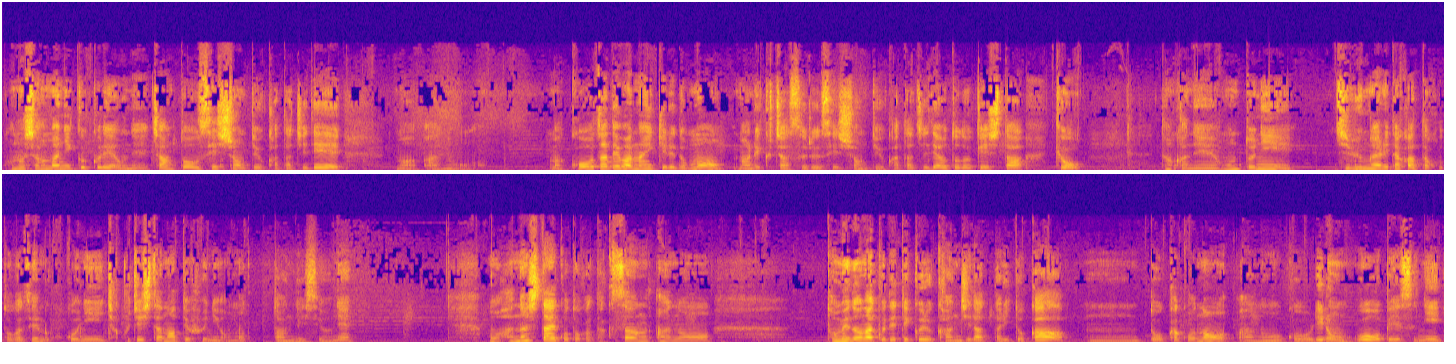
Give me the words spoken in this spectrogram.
このシャーマニッククレイをねちゃんとセッションという形で、まあ、あのまあ、講座ではないけれども、まあ、レクチャーするセッションっていう形でお届けした今日なんかね本当に自分がやりたかったことが全部ここに着地したなっていうふうに思ったんですよね。もう話したいことがたくさんあの止めどなく出てくる感じだったりとかうんと過去のあのこう理論をベースに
